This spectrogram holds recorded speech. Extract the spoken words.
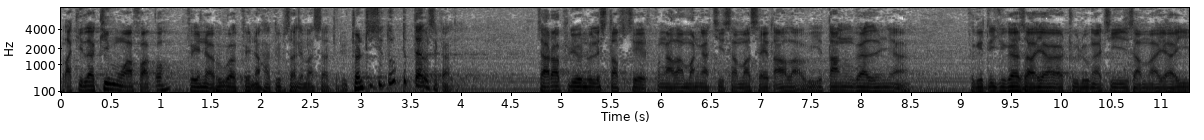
Lagi-lagi muafakoh benahu wa bena Habib Salim Asatiri. Dan di situ detail sekali. Cara beliau nulis tafsir, pengalaman ngaji sama Said Alawi, tanggalnya, Begitu juga saya dulu ngaji sama Yai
